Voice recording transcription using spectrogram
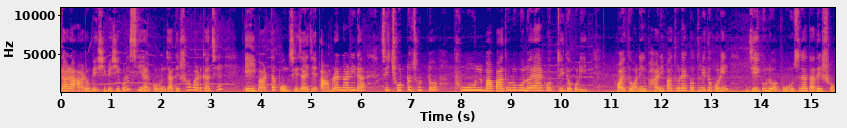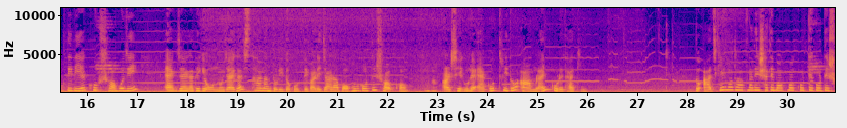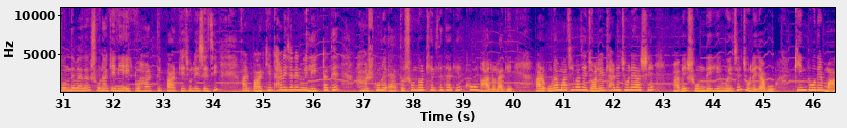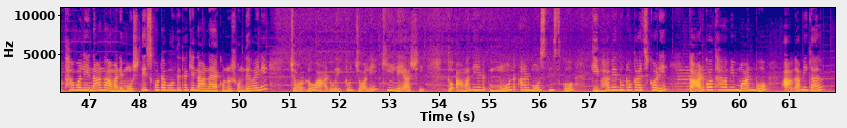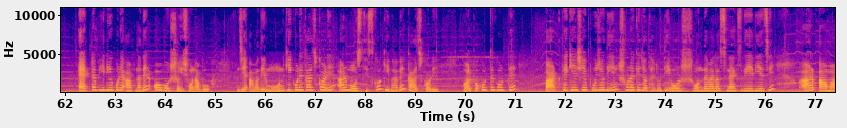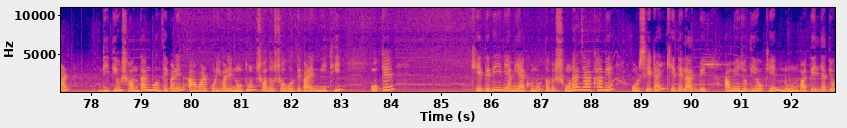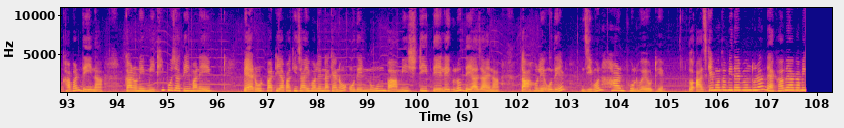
তারা আরও বেশি বেশি করে শেয়ার করুন, যাতে সবার কাছে এই বার্তা পৌঁছে যায় যে আমরা নারীরা সেই ছোট্ট ছোট্ট ফুল বা পাথরগুলো একত্রিত করি। হয়তো অনেক ভারী পাথর একত্রিত করি, যেগুলো পুরুষরা তাদের শক্তি দিয়ে খুব সহজেই এক জায়গা থেকে অন্য জায়গায় স্থানান্তরিত করতে পারে, যারা বহন করতে সক্ষম। আর সেগুলো একত্রিত আমরাই করে থাকি। তো আজকের মতো আপনাদের সাথে বক বক করতে করতে সন্ধেবেলা সোনাকে নিয়ে একটু হাঁটতে পার্কে চলে এসেছি। আর পার্কের ধারে জানেন ওই লেকটাতে হাঁসগুলো এত সুন্দর খেলতে থাকে, খুব ভালো লাগে। আর ওরা মাঝে মাঝে জলের ধারে চলে আসে, ভাবে সন্ধে হয়েছে, চলে যাব। কিন্তু ওদের মাথা বলে, না না মানে মস্তিষ্কটা বলতে থাকে, না না এখনও সন্ধে হয়নি, চলো আরও একটু জলে খেলে আসি। তো আমাদের মন আর মস্তিষ্ক কীভাবে দুটো কাজ করে, কার কথা আমি মানব, আগামীকাল একটা ভিডিও করে আপনাদের অবশ্যই শোনাবো। যে আমাদের মন কি করে কাজ করে, আর মস্তিষ্ক কীভাবে কাজ করে। গল্প করতে করতে পার্ক থেকে এসে পুজো দিয়ে সোনাকে যথারীতি ওর সন্ধ্যাবেলা স্ন্যাক্স দিয়ে দিয়েছি। আর আমার দ্বিতীয় সন্তান বলতে পারেন, আমার পরিবারের নতুন সদস্য বলতে পারেন, মিঠি। ওকে খেতে দিইনি আমি এখনও তবে সোনা যা খাবে ওর সেটাই খেতে লাগবে। আমিও যদি ওকে নুন বা তেল জাতীয় খাবার দিই না, কারণ এই মিঠি প্রজাতির মানে এই প্যারট বা টিয়া পাখি যাই বলেন না কেন, ওদের নুন বা মিষ্টি তেল এগুলো দেয়া যায় না। তাহলে ওদের জীবন হার্মফুল হয়ে ওঠে। তো আজকের মতো বিদায় বন্ধুরা, দেখা হবে আগামী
